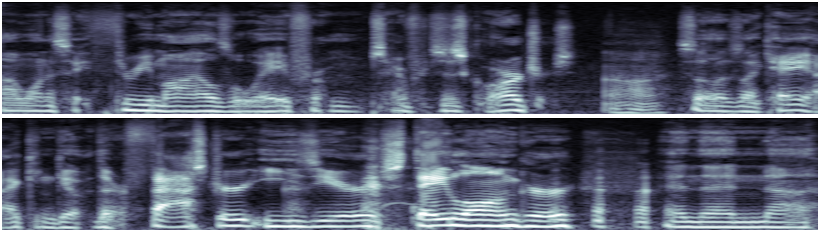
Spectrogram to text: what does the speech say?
I want to say, three miles away from San Francisco Archers. Uh huh. So I was like, hey, I can go there faster, easier, stay longer, and then, uh,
